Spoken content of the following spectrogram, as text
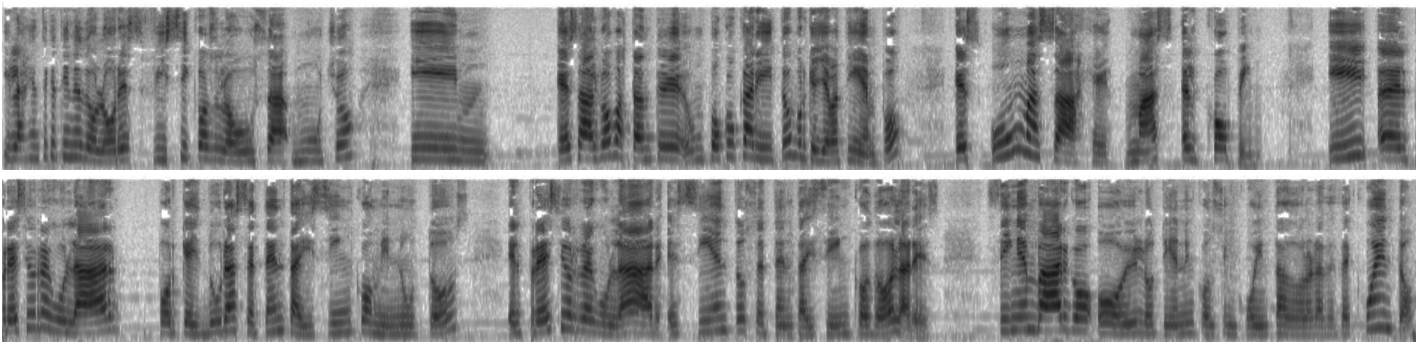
y la gente que tiene dolores físicos lo usa mucho. Y es algo bastante, un poco carito porque lleva tiempo. Es un masaje más el coping. Y el precio regular, porque dura 75 minutos, el precio regular es 175 dólares. Sin embargo, hoy lo tienen con 50 dólares de descuento.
